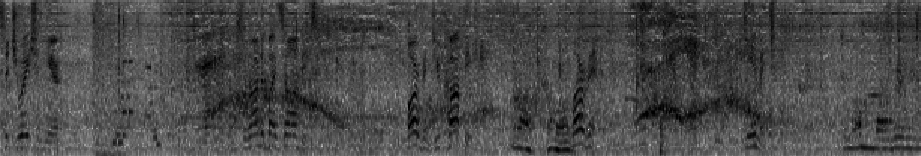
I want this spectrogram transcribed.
Situation here. I'm surrounded by zombies. Marvin, do you copy? Oh, come on. Marvin! Damn it. Come on, Marvin.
